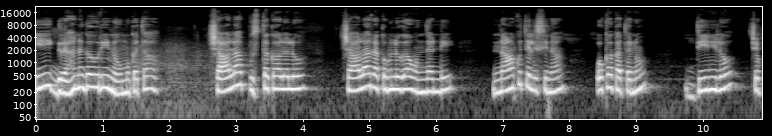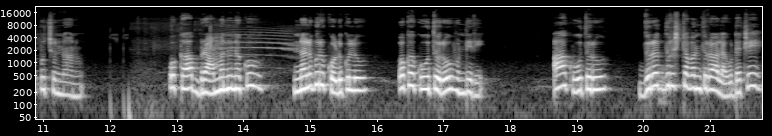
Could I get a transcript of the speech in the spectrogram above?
ఈ గ్రహణ గౌరి నోము కథ చాలా పుస్తకాలలో చాలా రకములుగా ఉందండి. నాకు తెలిసిన ఒక కథను దీనిలో చెప్పుచున్నాను. ఒక బ్రాహ్మణునకు నలుగురు కొడుకులు ఒక కూతురు ఉండిరి. ఆ కూతురు దురదృష్టవంతురాలవుటచే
